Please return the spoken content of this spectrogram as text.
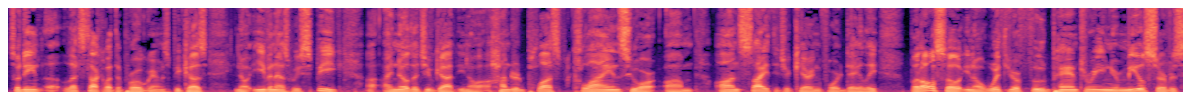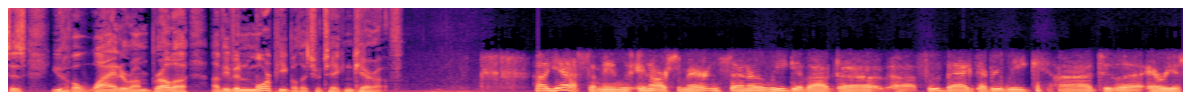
So, Dean, uh, let's talk about the programs because, you know, even as we speak, uh, I know that you've got, you know, 100 plus clients who are um, on site that you're caring for daily, but also, you know, with your food pantry and your meal services, you have a wider umbrella of even more people that you're taking care of. Uh, yes, I mean in our Samaritan Center, we give out uh, uh, food bags every week uh, to the area's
